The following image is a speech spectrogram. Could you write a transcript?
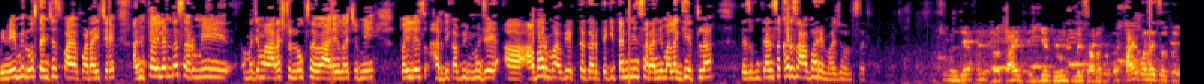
मी नेहमी रोज त्यांच्याच पाया पडायचे. आणि पहिल्यांदा सर मी म्हणजे महाराष्ट्र लोकसेवा आयोगाचे मी पहिलेच हार्दिक अभिन म्हणजे आभार व्यक्त करते की त्यांनी सरांनी मला घेतलं. त्याचं त्यांचा खरंच आभार आहे माझ्यावर सर. म्हणजे आपण काय ध्येय ठेवून पुढे चालत होतं? काय बनायचं होतं?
